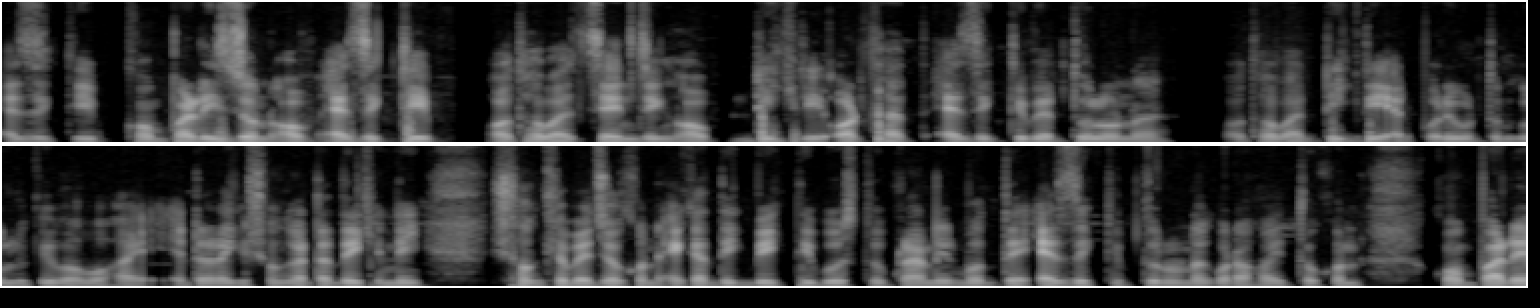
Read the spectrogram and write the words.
adjective comparison of adjective অথবা চেঞ্জিং অফ ডিগ্রি অর্থাৎ অ্যাজেক্টিভের তুলনা অথবা ডিগ্রি এর পরিবর্তনগুলো কীভাবে হয়? এটার আগে সংজ্ঞাটা দেখে নেই, সংক্ষেপে। যখন একাধিক ব্যক্তি বস্তু প্রাণীর মধ্যে অ্যাজেক্টিভ তুলনা করা হয়, তখন কম্পারে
